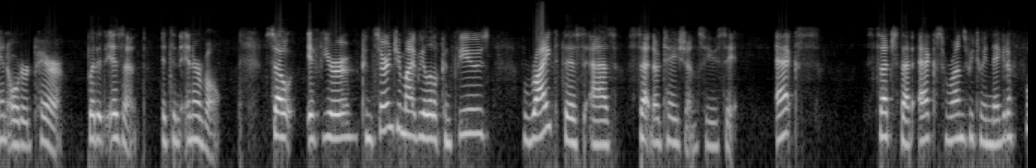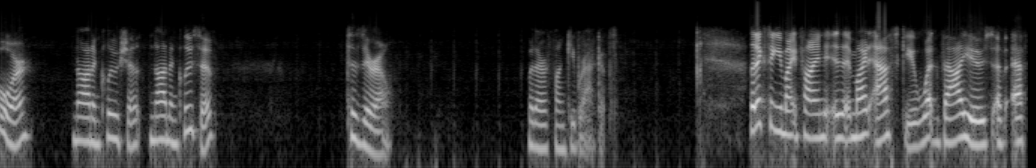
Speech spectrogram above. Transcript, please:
an ordered pair, but it isn't. It's an interval. So if you're concerned you might be a little confused, write this as set notation. So you say x such that x runs between negative 4, not inclusive, not inclusive, to 0 with our funky brackets. The next thing you might find is it might ask you what values of f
